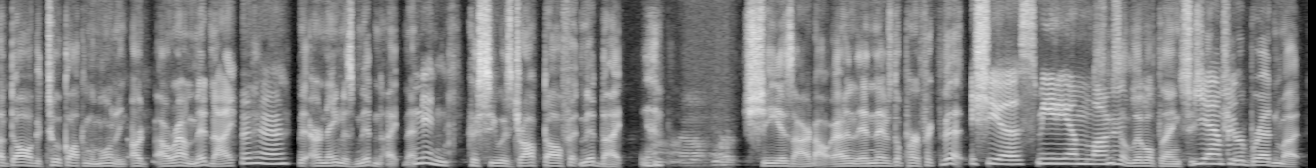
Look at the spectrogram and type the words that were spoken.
a dog at two o'clock in the morning or around midnight. Her name is Midnight now because she was dropped off at midnight. she is our dog. And, and there's the perfect fit. Is she a medium, long? She's a little thing. She's Yeah, a my- purebred mutt.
